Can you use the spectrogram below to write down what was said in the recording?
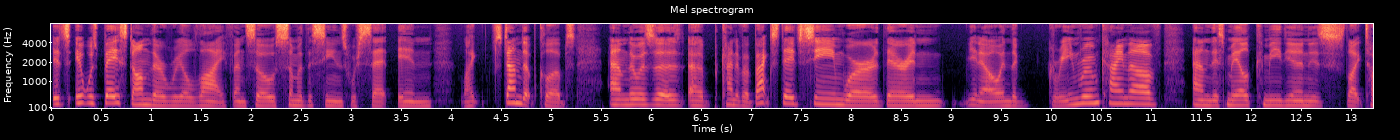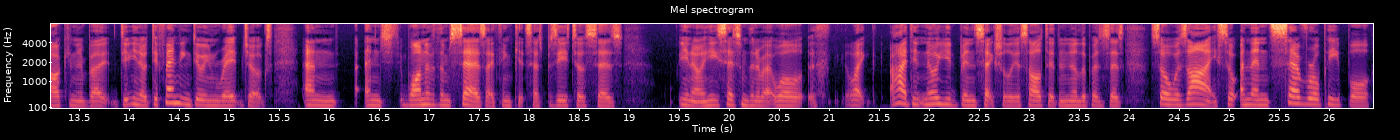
it's it was based on their real life, and so some of the scenes were set in like stand up clubs, and there was a, a kind of a backstage scene where they're in you know in the green room kind of. And this male comedian is like talking about you know defending doing rape jokes. And and one of them says i think it's esposito says you know he says something about well like "Ah, i didn't know you'd been sexually assaulted. And another person says so was i. So and then several people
